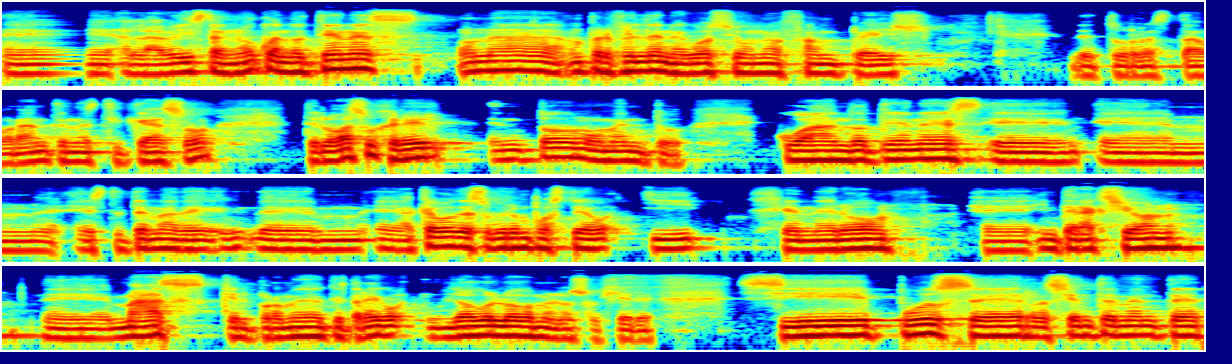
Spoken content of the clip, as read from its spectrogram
eh, a la vista, ¿no? Cuando tienes un perfil de negocio, una fanpage de tu restaurante en este caso, te lo va a sugerir en todo momento. Cuando tienes eh, em, este tema de, em, eh, acabo de subir un posteo y generó interacción más que el promedio que traigo, luego, luego me lo sugiere. Si puse recientemente,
